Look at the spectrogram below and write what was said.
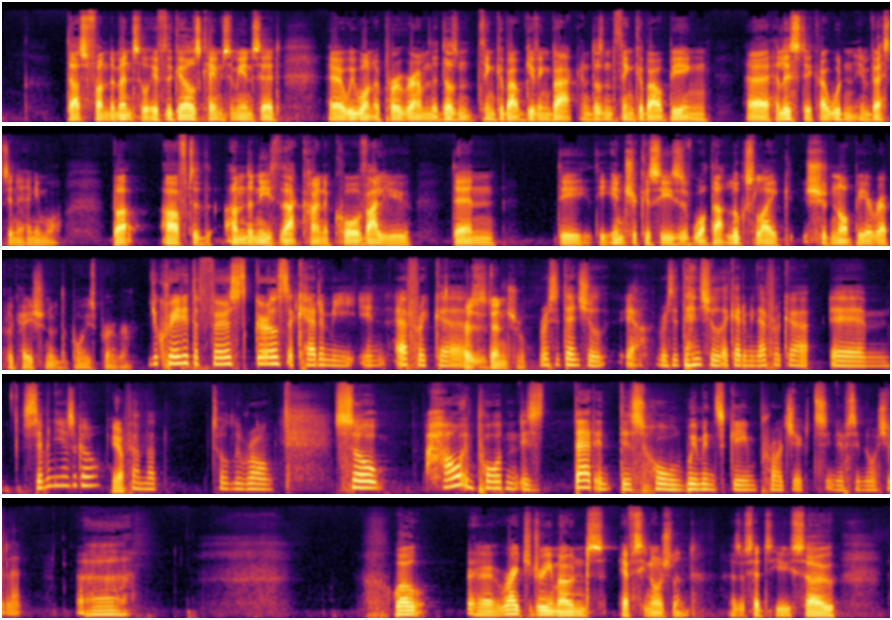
that's fundamental. If the girls came to me and said, uh, "We want a program that doesn't think about giving back and doesn't think about being uh, holistic," I wouldn't invest in it anymore. But after the, underneath that kind of core value, then the the intricacies of what that looks like should not be a replication of the boys program. You created the first girls academy in Africa. Residential. Residential, yeah, residential academy in Africa um, seven years ago. Yeah. if I'm not totally wrong. So, how important is that in this whole women's game project in FC Nordsjælland? Uh, well, uh, Right to Dream owns FC Nordsjælland, as I've said to you. So,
